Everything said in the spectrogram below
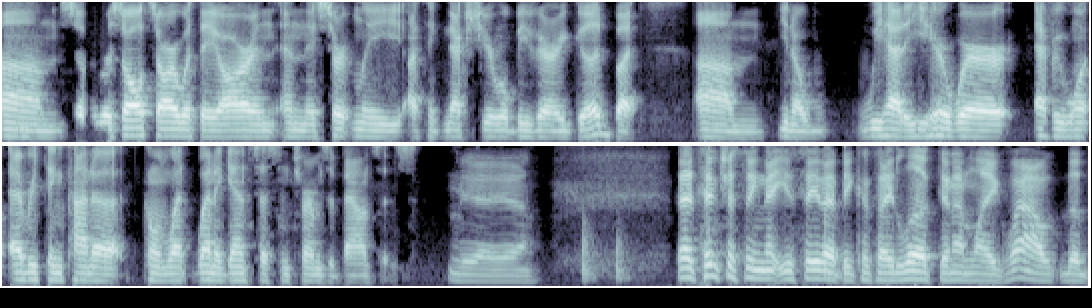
Um, so the results are what they are, and, and they certainly, I think, next year will be very good. But um, you know, we had a year where everyone, everything kind of went went against us in terms of bounces. Yeah, yeah. That's interesting that you say that because I looked and I'm like, wow, the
